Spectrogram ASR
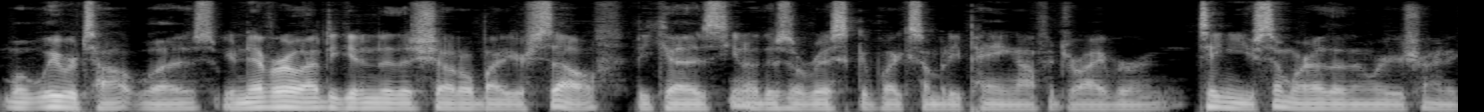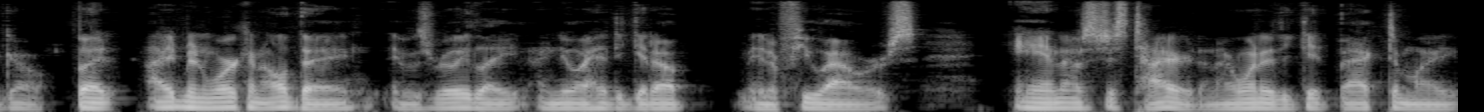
What we were taught was you're never allowed to get into the shuttle by yourself because, you know, there's a risk of like somebody paying off a driver and taking you somewhere other than where you're trying to go. But I'd been working all day. It was really late. I knew I had to get up in a few hours and I was just tired and I wanted to get back to my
